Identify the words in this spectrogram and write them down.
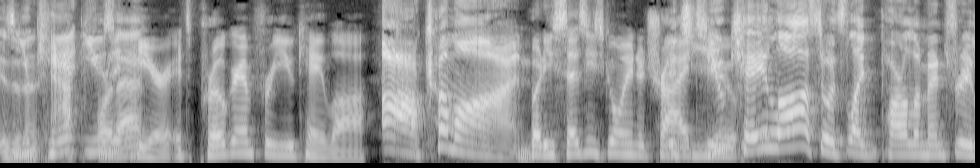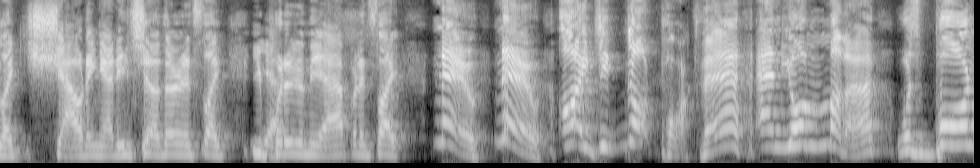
Is it a- You an can't use for it that? here. It's programmed for UK law, Oh, come on! but he says he's going to try it's to. UK law, so it's like parliamentary, like shouting at each other. It's like you Yeah. put it in the app, and it's like, no, no, I did not park there, and your mother was born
